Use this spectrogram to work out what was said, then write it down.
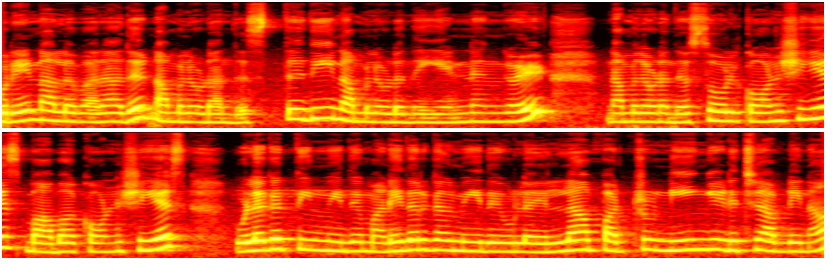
ஒரே நாளில் வராது. நம்மளோட அந்த ஸ்திதி நம்மளோட அந்த எண்ணங்கள் நம்மளோட அந்த சோல் கான்ஷியஸ் பாபா கான்ஷியஸ் உலகத்தின் மீது மனிதர்கள் மீது உள்ள எல்லா பற்றும் நீங்கிடுச்சு அப்படின்னா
